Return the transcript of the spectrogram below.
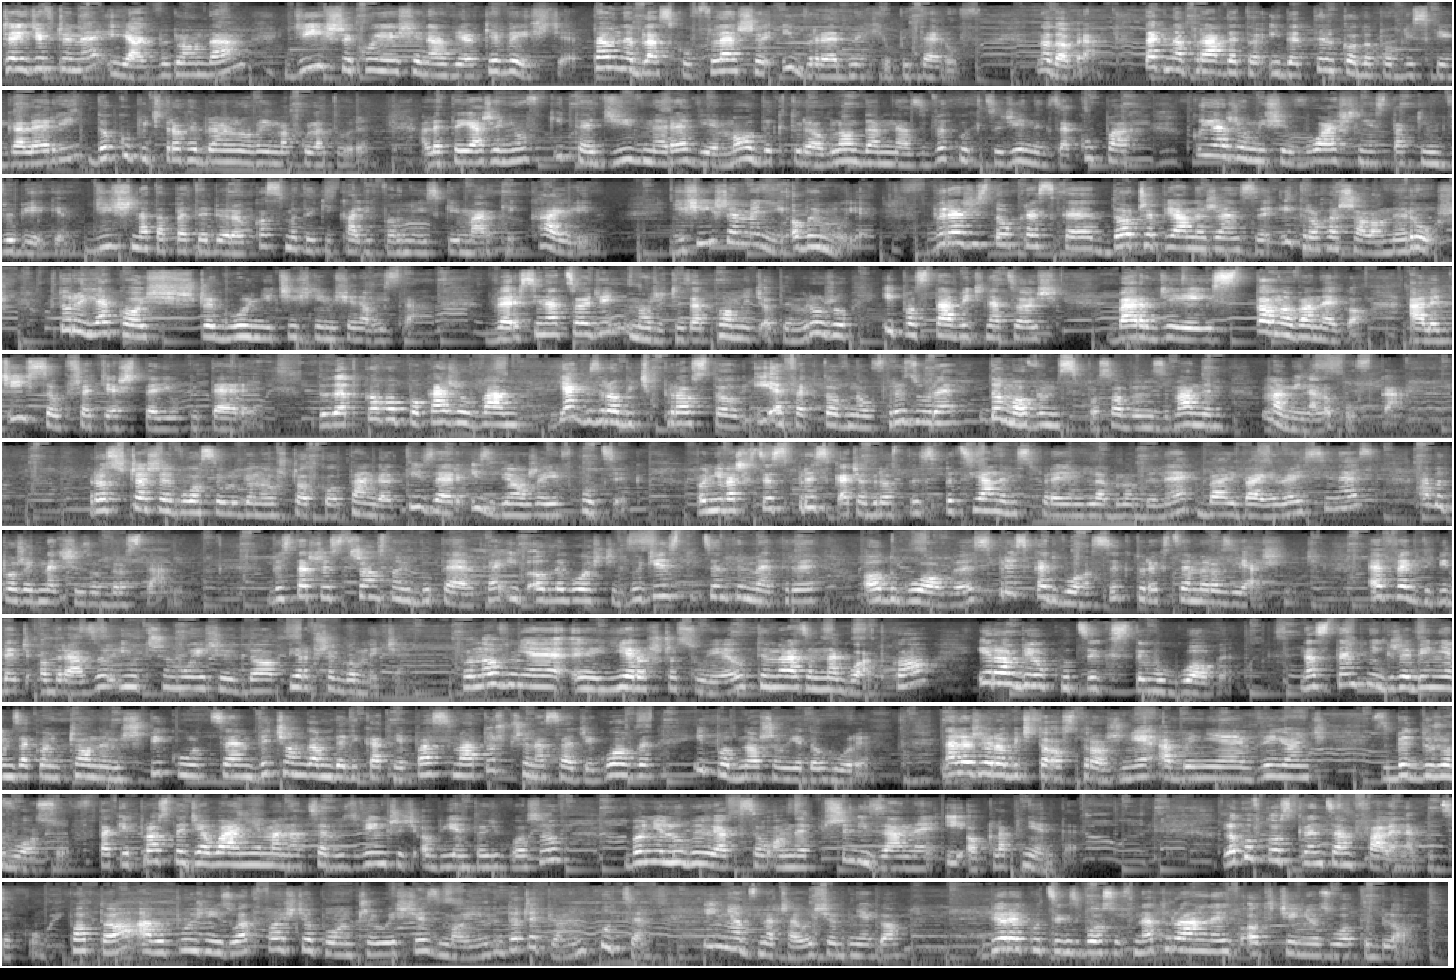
Cześć dziewczyny, jak wyglądam? Dziś szykuję się na wielkie wyjście, pełne blasków fleszy i wrednych Jupiterów. No dobra, tak naprawdę to idę tylko do pobliskiej galerii, dokupić trochę branżowej makulatury. Ale te jarzeniówki, te dziwne rewie mody, które oglądam na zwykłych, codziennych zakupach, kojarzą mi się właśnie z takim wybiegiem. Dziś na tapetę biorę kosmetyki kalifornijskiej marki Kailin. Dzisiejsze menu obejmuje wyrazistą kreskę, doczepiane rzęsy i trochę szalony róż, który jakoś szczególnie ciśnie mi się na usta. W wersji na co dzień możecie zapomnieć o tym różu i postawić na coś bardziej stonowanego, ale dziś są przecież te Jupitery. Dodatkowo pokażę Wam, jak zrobić prostą i efektowną fryzurę domowym sposobem zwanym mamina lokówka. Rozczeszę włosy ulubioną szczotką Tangle Teaser i zwiążę je w kucyk. Ponieważ chcę spryskać odrosty specjalnym sprayem dla blondynek Bye Bye Raciness, aby pożegnać się z odrostami. Wystarczy strząsnąć butelkę i w odległości 20 cm od głowy spryskać włosy, które chcemy rozjaśnić. Efekt widać od razu i utrzymuje się do pierwszego mycia. Ponownie y, je rozczesuję, tym razem na gładko i robię kucyk z tyłu głowy. Następnie grzebieniem zakończonym szpikulcem wyciągam delikatnie pasma tuż przy nasadzie głowy i podnoszę je do góry. Należy robić to ostrożnie, aby nie wyjąć zbyt dużo włosów. Takie proste działanie ma na celu zwiększyć objętość włosów, bo nie lubię jak są one przylizane i oklapnięte. Lokówką skręcam fale na kucyku, po to, aby później z łatwością połączyły się z moim doczepionym kucem i nie odznaczały się od niego. Biorę kucyk z włosów naturalnych w odcieniu złoty blond.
